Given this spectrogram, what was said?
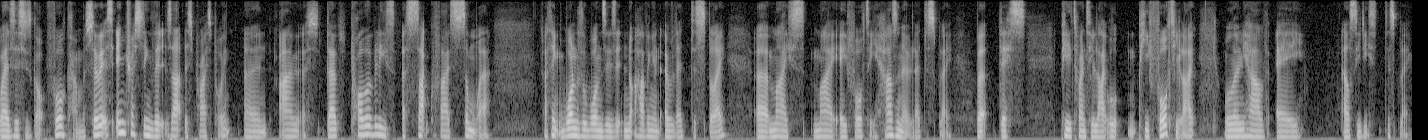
whereas this has got four cameras. So it's interesting that it's at this price point, and I'm there's probably a sacrifice somewhere. I think one of the ones is it not having an OLED display. Uh, my my A40 has an OLED display, but this P20 light will P40 Lite will only have a LCD display.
